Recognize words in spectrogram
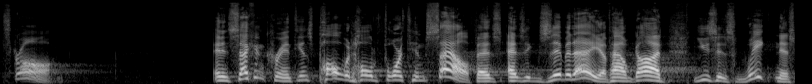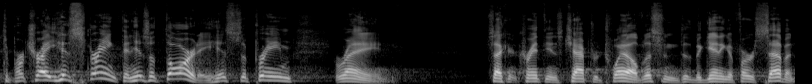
strong. And in 2 Corinthians, Paul would hold forth himself as, as exhibit A of how God uses weakness to portray his strength and his authority, his supreme reign. 2 Corinthians chapter 12, listen to the beginning of verse 7.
